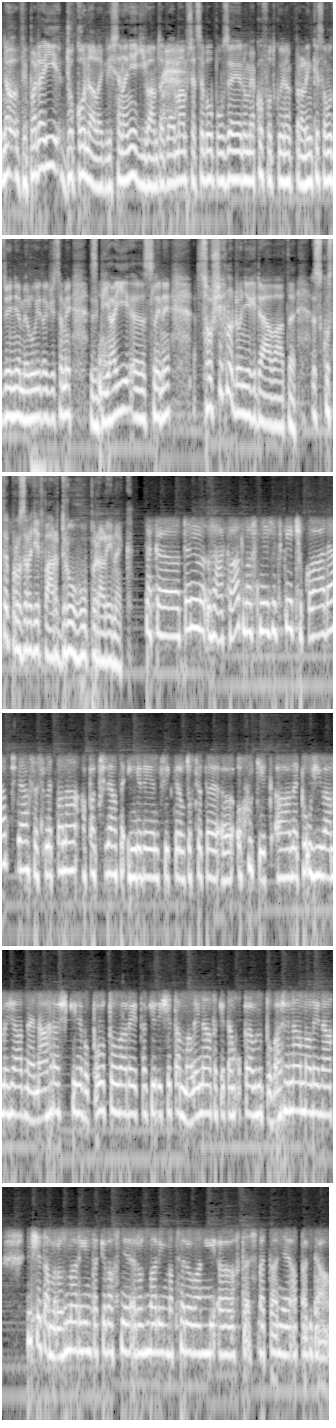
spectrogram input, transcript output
No, vypadají dokonale, když se na ně dívám, tak já je mám před sebou pouze jenom jako fotku, jinak pralinky samozřejmě miluji, takže se mi zbíhají e, sliny. Co všechno do nich dáváte? Zkuste prozradit pár druhů pralinek. Tak eh, ten základ vlastně vždycky je čokoláda, přidá se smetana a pak přidáte ingredienci, kterou to chcete eh, ochutit a nepoužíváme žádné náhražky nebo polotovary, takže když je tam malina, tak je tam opravdu povařená malina, když je tam rozmarín, tak je vlastně rozmarín macerovaný eh, v té smetaně a tak dále.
